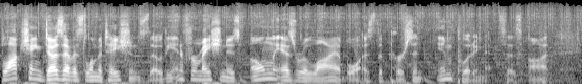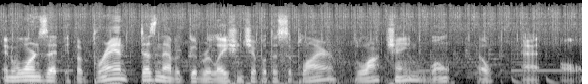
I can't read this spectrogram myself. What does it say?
Blockchain does have its limitations, though. The information is only as reliable as the person inputting it, says Ott, and warns that if a brand doesn't have a good relationship with a supplier, blockchain won't help at all.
